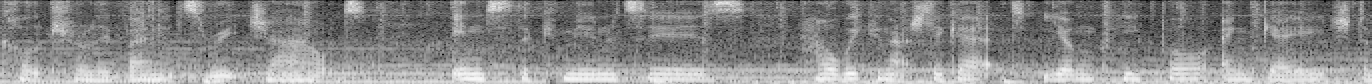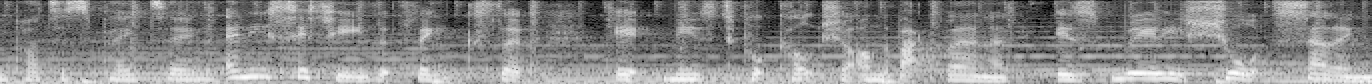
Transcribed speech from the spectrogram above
cultural events reach out into the communities, how we can actually get young people engaged and participating. Any city that thinks that it needs to put culture on the back burner is really short selling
